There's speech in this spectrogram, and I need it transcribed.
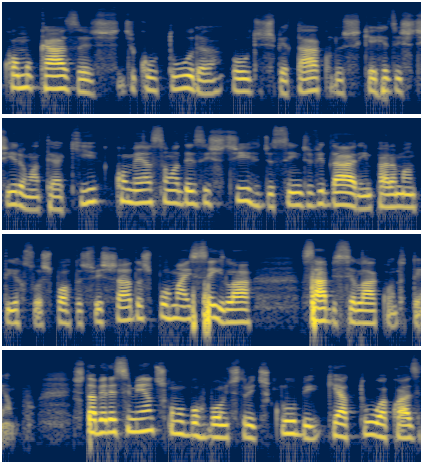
como casas de cultura ou de espetáculos que resistiram até aqui, começam a desistir de se endividarem para manter suas portas fechadas por mais sei lá, sabe-se lá quanto tempo. Estabelecimentos como o Bourbon Street Club, que atua há quase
